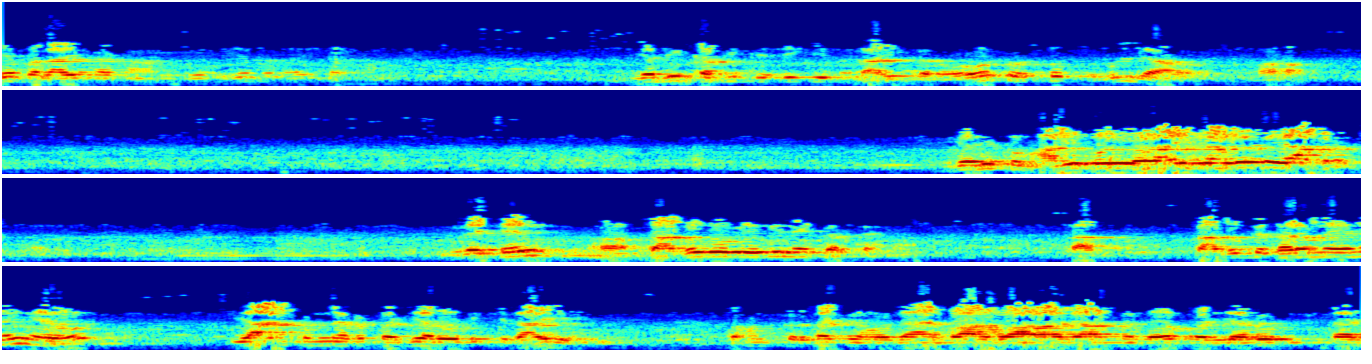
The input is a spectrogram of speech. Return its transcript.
ये बुलाई का काम किया, ये बुलाई का काम किया। यदि कभी किसी की भलाई करो तो उसको भूल जाओ। हाँ। यदि तुम्हारी कोई लड़ाई कर दे तो याद रखो। लेकिन साधु लोग ये भी नहीं करते। हैं साधु के धर्म में नहीं है वो कि आज तुमने अगर बढ़िया रोटी खिलाई तो हम कृतज्ञ हो जाए? वाह वाह, आज आपने बहुत बढ़िया रोटी खिलाई।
